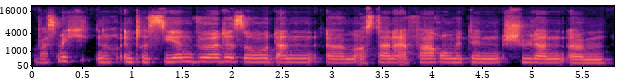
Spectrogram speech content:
was mich noch interessieren würde, so dann ähm, aus deiner Erfahrung mit den Schülern, ähm, äh,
